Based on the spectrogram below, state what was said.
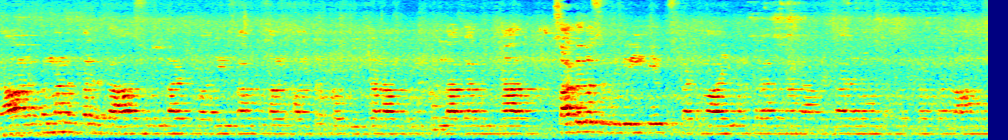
ਨਾਲ ਕਮਨ ਪ੍ਰਕਾਸ਼ ਸੁਲਾਟ ਵਾਜੀ ਸੰਤ ਸੰਗ ਅੰਤਰ ਪ੍ਰਤੀਸ਼ਾ ਨਾਮ ਕੁਲਾ ਕਰ ਵਿਚਾਰ సకల సద్గురికి పుస్తకమాయి అంతరాత్మ నామకారం నామం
